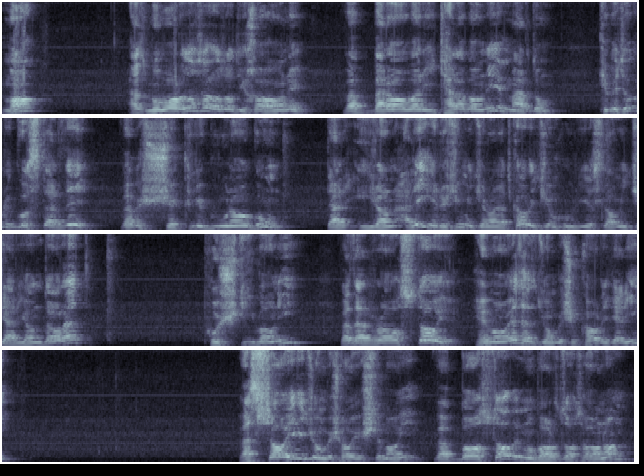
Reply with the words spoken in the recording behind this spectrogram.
ما از مبارزات آزادی خواهانه و برابری طلبانه مردم که به طور گسترده و به شکل گوناگون در ایران علیه رژیم جنایتکار جمهوری اسلامی جریان دارد پشتیبانی و در راستای حمایت از جنبش کارگری و سایر جنبش های اجتماعی و باستاب مبارزات آنان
